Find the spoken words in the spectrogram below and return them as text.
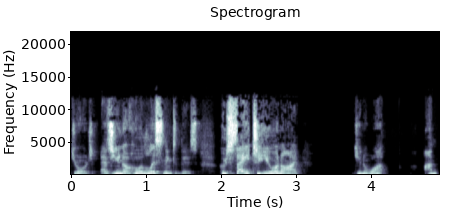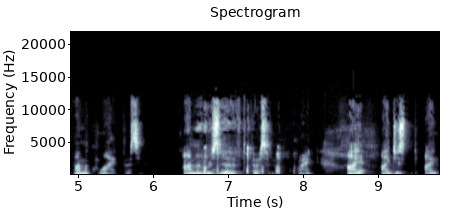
George, as you know, who are listening to this, who say to you and I, do you know what? I'm, I'm a quiet person. I'm a reserved person, right? I, I just, I,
